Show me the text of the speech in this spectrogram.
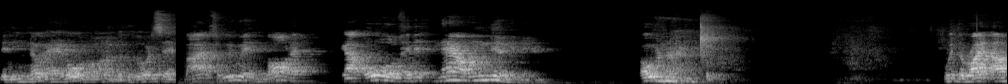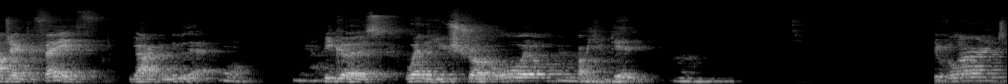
Didn't even know it had oil on it, but the Lord said, buy it. So we went and bought it, got oil in it. Now I'm a millionaire. Overnight. With the right object of faith, God can do that. Yeah. Because whether you struck oil mm. or you didn't, mm. you've learned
